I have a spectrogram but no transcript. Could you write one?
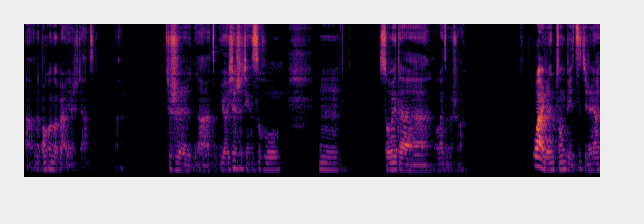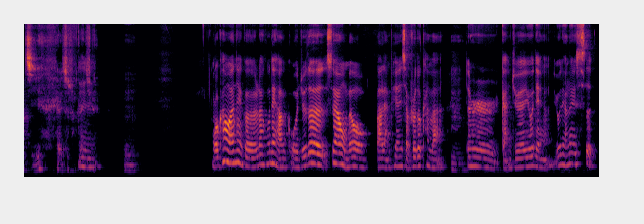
啊，那包括诺贝尔也是这样子的。就是呃，有一些事情似乎，嗯，所谓的我该怎么说？外人总比自己人要急，有这种感觉。嗯。我看完那个濑户内海，我觉得虽然我没有把两篇小说都看完，嗯，但是感觉有点有点类似。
